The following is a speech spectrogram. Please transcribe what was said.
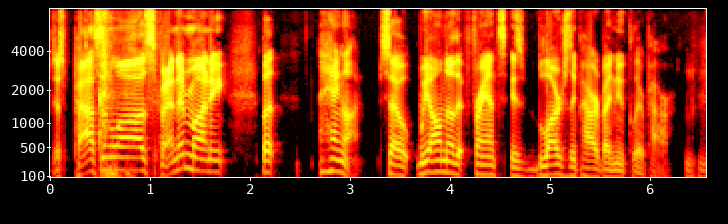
just passing laws, spending money. But hang on. So we all know that France is largely powered by nuclear power. Mm-hmm.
